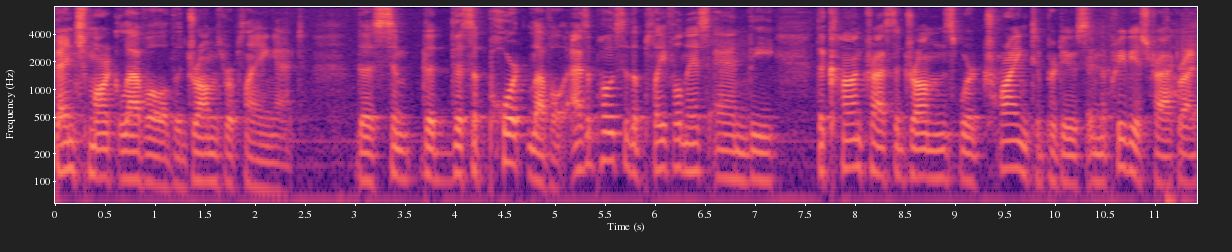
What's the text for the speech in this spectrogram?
benchmark level the drums were playing at. The, sim- the the support level as opposed to the playfulness and the the contrast the drums were trying to produce in the previous track. Right.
